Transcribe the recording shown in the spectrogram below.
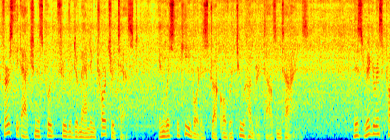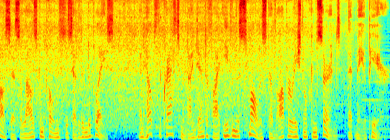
First, the action is put through the demanding torture test, in which the keyboard is struck over 200,000 times. This rigorous process allows components to settle into place and helps the craftsman identify even the smallest of operational concerns that may appear.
